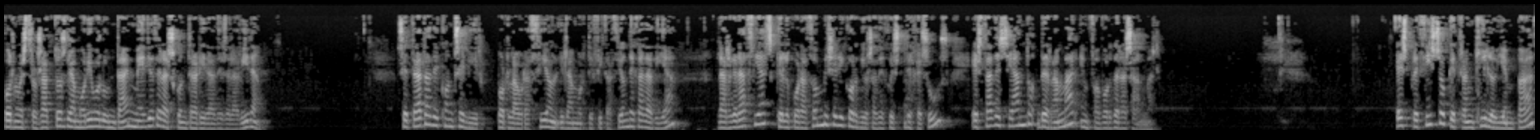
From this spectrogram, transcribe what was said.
por nuestros actos de amor y voluntad en medio de las contrariedades de la vida. Se trata de conseguir, por la oración y la mortificación de cada día, las gracias que el corazón misericordioso de Jesús está deseando derramar en favor de las almas. Es preciso que tranquilo y en paz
